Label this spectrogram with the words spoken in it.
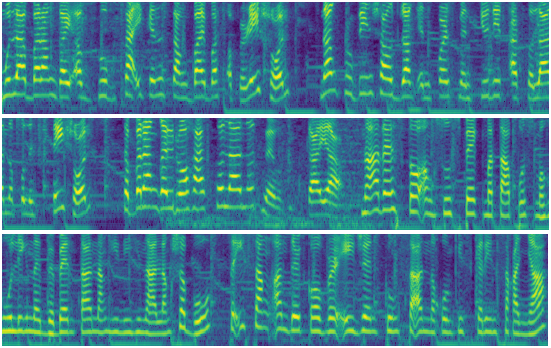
mula Barangay Agub sa ikinasang bypass operation ng Provincial Drug Enforcement Unit at Solano Police Station sa Barangay Rojas, Solano, Nueva Vizcaya. Naaresto ang suspek matapos mahuling nagbebenta ng hinihinalang shabu sa isang undercover agent kung saan nakumpiska rin sa kanya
